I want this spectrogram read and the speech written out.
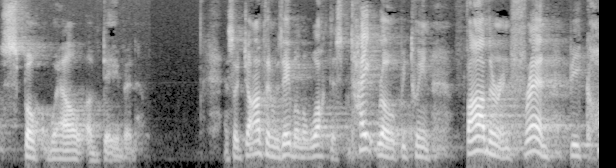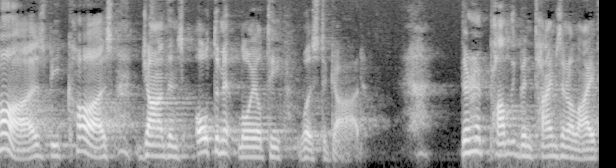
spoke well of David. And so Jonathan was able to walk this tightrope between father and friend because because Jonathan's ultimate loyalty was to God. There have probably been times in our life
